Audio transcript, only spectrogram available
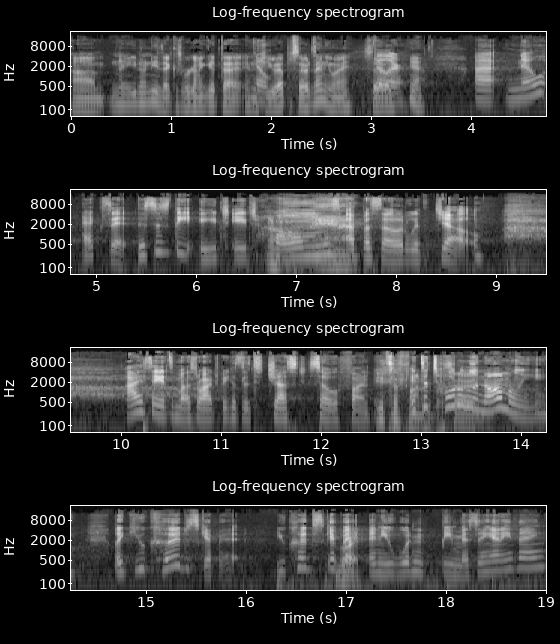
Um, no, you don't need that because we're going to get that in Nope. a few episodes anyway. So Filler. yeah, Uh, no exit. This is the H. H. Oh, Holmes episode with Jo. I say it's a must watch because it's just so fun. It's a fun It's a total episode. anomaly. Like you could skip it. You could skip Right. it and you wouldn't be missing anything.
